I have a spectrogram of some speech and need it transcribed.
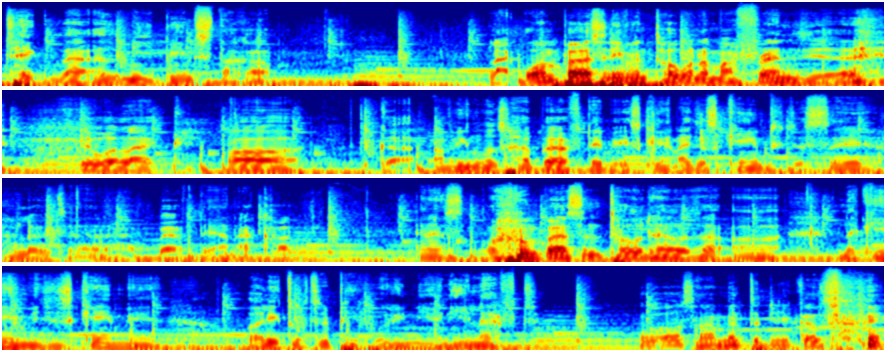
take that as me being stuck up. Like one person even told one of my friends, yeah, they were like, "Oh, I think it was her birthday basically," and I just came to just say hello to her, her birthday, and I cut. And then one person told her was like, "Oh, look at him, he just came here, only talked to the people who knew, and he left." What else am I meant to do? Cause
